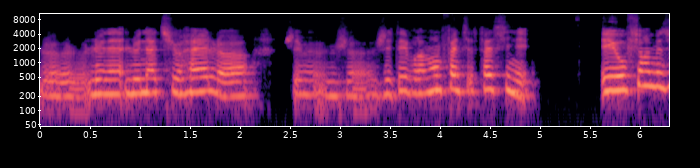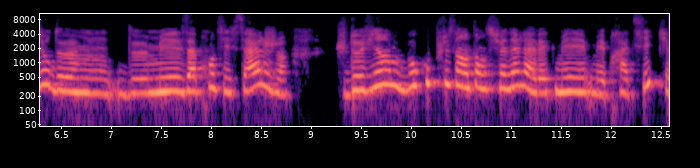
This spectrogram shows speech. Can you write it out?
le naturel, j'étais vraiment fascinée. Et au fur et à mesure de, mes apprentissages, je deviens beaucoup plus intentionnelle avec mes, pratiques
